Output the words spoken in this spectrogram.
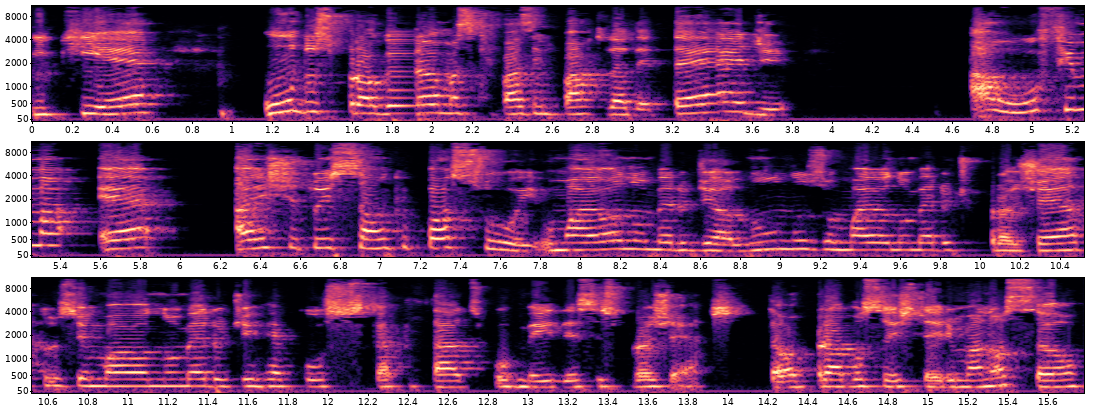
e que é um dos programas que fazem parte da DETED, a UFMA é a instituição que possui o maior número de alunos, o maior número de projetos e o maior número de recursos captados por meio desses projetos. Então, para vocês terem uma noção,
